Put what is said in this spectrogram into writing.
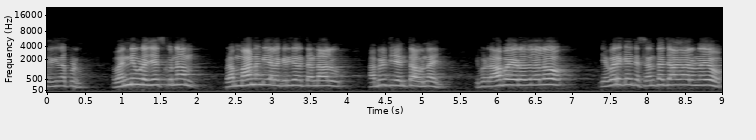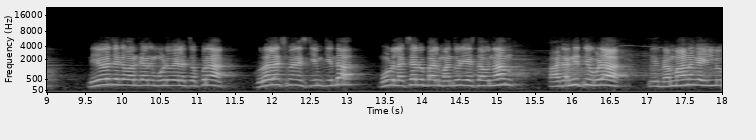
తిరిగినప్పుడు అవన్నీ కూడా చేసుకున్నాం. బ్రహ్మాండంగా ఇలా గిరిజన తండాలు అభివృద్ధి ఎంత ఉన్నాయి. ఇప్పుడు రాబోయే రోజులలో ఎవరికైతే సొంత జాగాలు ఉన్నాయో నియోజకవర్గానికి మూడు వేల చొప్పున గృహలక్ష్మి అనే స్కీమ్ కింద మూడు లక్షల రూపాయలు మంజూరు చేస్తూ ఉన్నాం. వాటన్నిటిని కూడా మీరు బ్రహ్మాండంగా ఇల్లు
